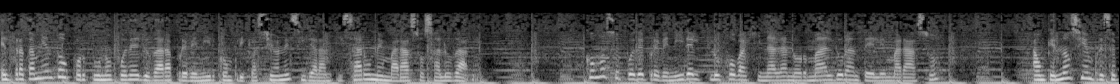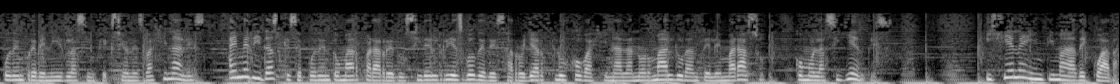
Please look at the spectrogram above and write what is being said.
El tratamiento oportuno puede ayudar a prevenir complicaciones y garantizar un embarazo saludable. ¿Cómo se puede prevenir el flujo vaginal anormal durante el embarazo? Aunque no siempre se pueden prevenir las infecciones vaginales, hay medidas que se pueden tomar para reducir el riesgo de desarrollar flujo vaginal anormal durante el embarazo, como las siguientes. Higiene íntima adecuada.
